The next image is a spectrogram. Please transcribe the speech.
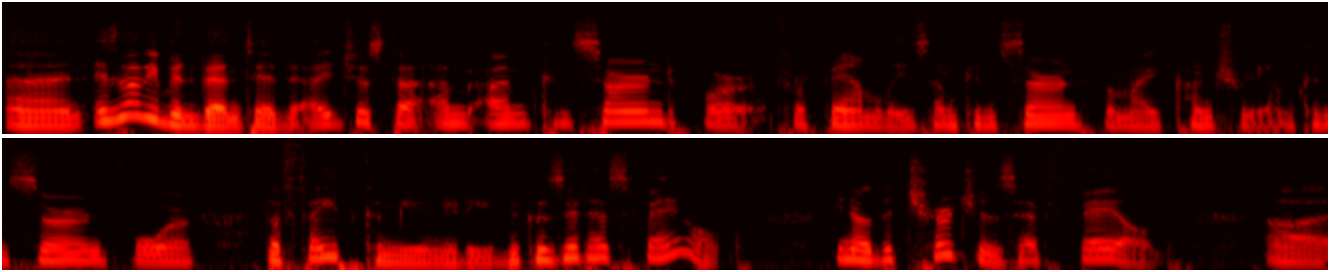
and it's not even vented. I just uh, I'm I'm concerned for for families. I'm concerned for my country. I'm concerned for the faith community because it has failed. You know, the churches have failed. Uh,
